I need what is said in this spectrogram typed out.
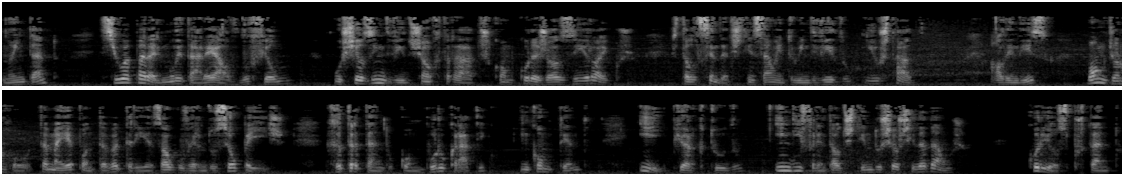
No entanto, se o aparelho militar é alvo do filme, os seus indivíduos são retratados como corajosos e heroicos, estabelecendo a distinção entre o indivíduo e o Estado. Além disso, Bong Joon-ho também aponta baterias ao governo do seu país, retratando-o como burocrático, incompetente e, pior que tudo, indiferente ao destino dos seus cidadãos. Curioso, portanto,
